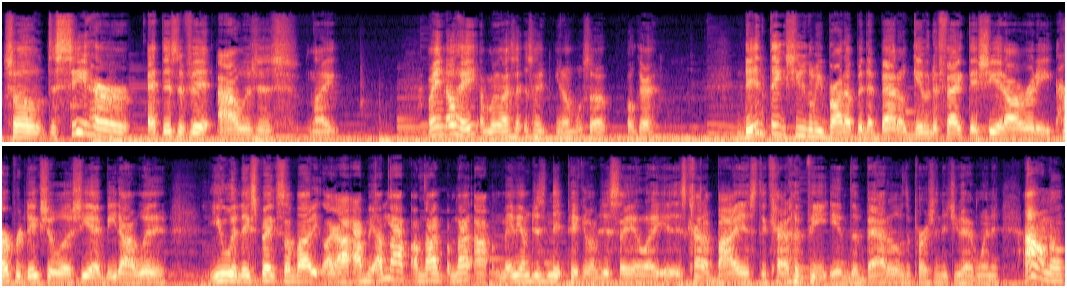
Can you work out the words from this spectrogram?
So to see her at this event, I was just like, I mean, no hate. I'm like, it's like, you know, what's up? Okay. Didn't think she was gonna be brought up in the battle, given the fact that she had already. Her prediction was she had B Dot winning, you wouldn't expect somebody like I, I mean I'm not I'm not I'm not I, maybe I'm just nitpicking I'm just saying like it, it's kind of biased to kind of be in the battle of the person that you have winning I don't know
